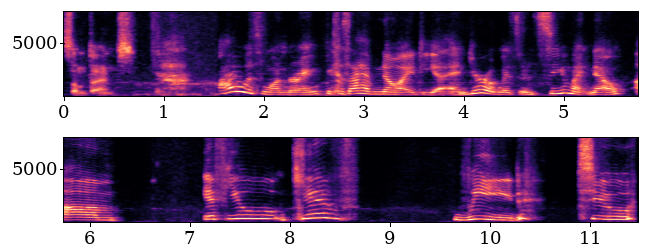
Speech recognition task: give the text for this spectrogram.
Sometimes. I was wondering because I have no idea, and you're a wizard, so you might know. Um, if you give weed to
